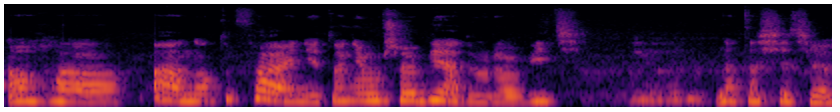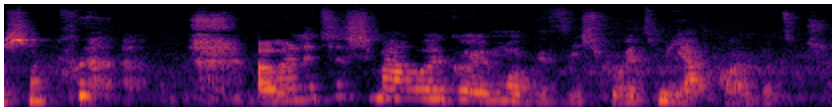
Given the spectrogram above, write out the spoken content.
Aha, a no to fajnie, to nie muszę obiadu robić. No to się cieszę. Ale, Ale coś małego mogę zjeść, powiedzmy jabłko albo coś.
